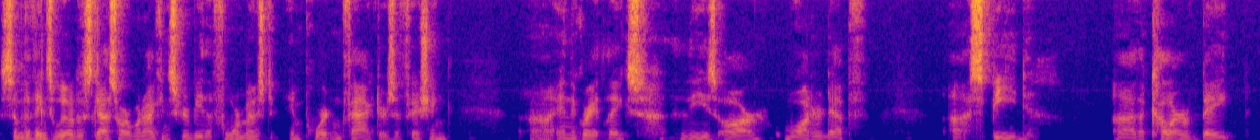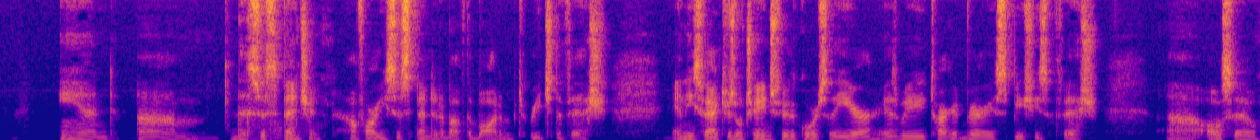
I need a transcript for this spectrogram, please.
some of the things we'll discuss are what I consider to be the four most important factors of fishing uh, in the Great Lakes. These are water depth, uh, speed, uh, the color of bait, and um, the suspension, how far you suspend it above the bottom to reach the fish. And these factors will change through the course of the year as we target various species of fish. Uh, also,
